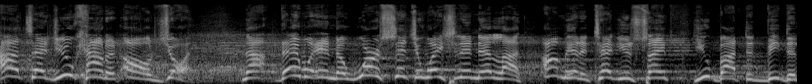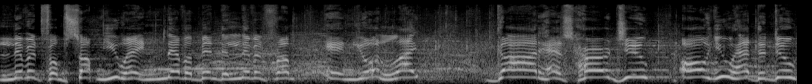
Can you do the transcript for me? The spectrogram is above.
I said you counted all joy. Now, they were in the worst situation in their life. I'm here to tell you, saints, you about to be delivered from something you ain't never been delivered from in your life. God has heard you. All you had to do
